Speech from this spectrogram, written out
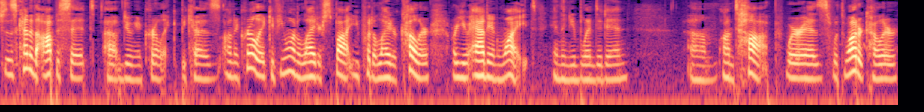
which is kind of the opposite of doing acrylic because on acrylic, if you want a lighter spot, you put a lighter color or you add in white and then you blend it in um, on top. Whereas with watercolor,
